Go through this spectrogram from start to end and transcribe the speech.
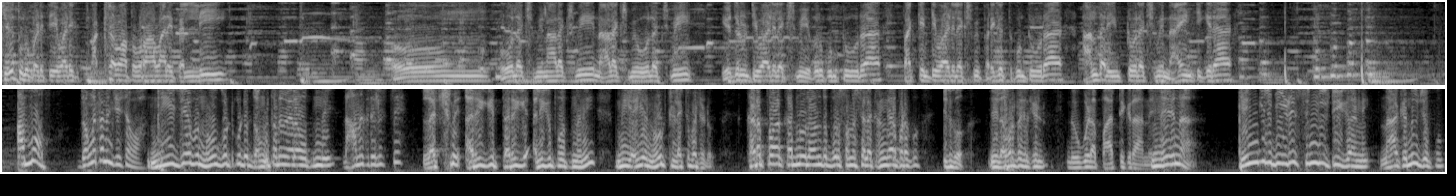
చేతులు పడితే వాడికి పక్షవాతం రావాలి తల్లి. ఓం. ఓ లక్ష్మి నా లక్ష్మి నా లక్ష్మి ఓ లక్ష్మి. ఎదురుంటి వాడి లక్ష్మి ఎగురుకుంటూరా పక్కింటి వాడి లక్ష్మి పరిగెత్తుకుంటూరా అందరి ఇంట్లో లక్ష్మి నా ఇంటికిరా. అమ్మో దొంగతనం చేసావా నీ జేబు నువ్వు కొట్టుకుంటే దొంగతనం ఎలా అవుతుంది? నాన్నకు తెలిస్తే? లక్ష్మి అరిగి తరిగి అలిగిపోతుందని మీ అయ్య నోట్లు లెక్క పెట్టాడు. కడప కర్నూలు అనంతపురం సమస్యల కంగారు పడకు. ఇదిగో నేను ఎవరి దగ్గరికి వెళ్ళు. నువ్వు కూడా పార్టీకి రానే నేనా? ఎంగిలి బీడి సింగిల్ టీ గాని. నాకెందుకు చెప్పు?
